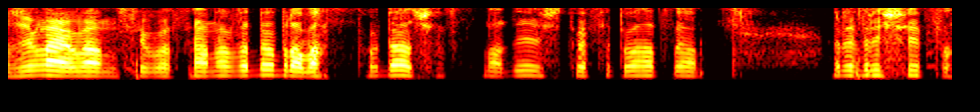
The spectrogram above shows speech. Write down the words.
Желаю вам всего самого доброго, удачи. Надеюсь, что ситуация разрешится.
